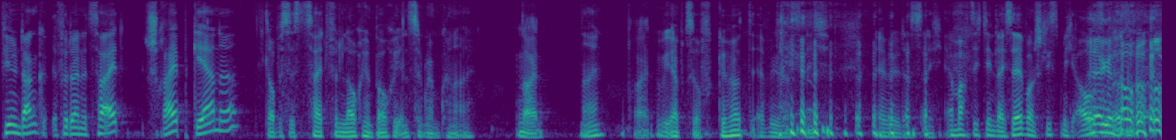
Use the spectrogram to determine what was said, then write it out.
Vielen Dank für deine Zeit. Schreib gerne. Ich glaube, es ist Zeit für einen Lauchi und Bauchi Instagram-Kanal. Nein. Nein? Nein. Ihr habt es oft gehört, er will das nicht. er will das nicht. Er macht sich den gleich selber und schließt mich aus. Ja, genau. so.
